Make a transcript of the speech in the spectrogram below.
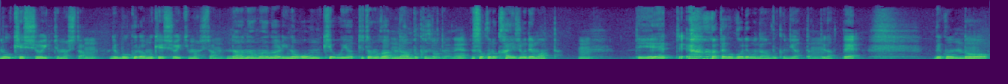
うん。も決勝行ってました、うん。で僕らも決勝行きました、七曲りの音響をやってたのが南部君だった、そこの会場でもあった。うん。でえーって。またここでも南部君にあったってなって、で今度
